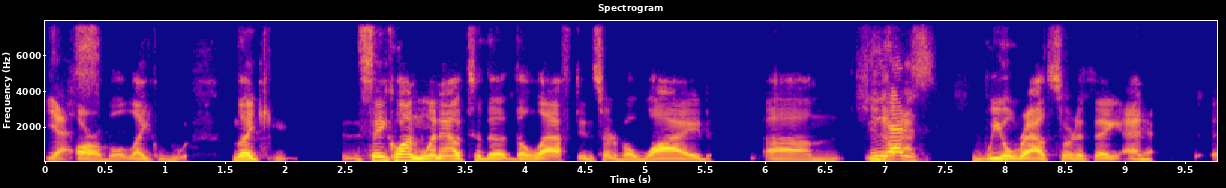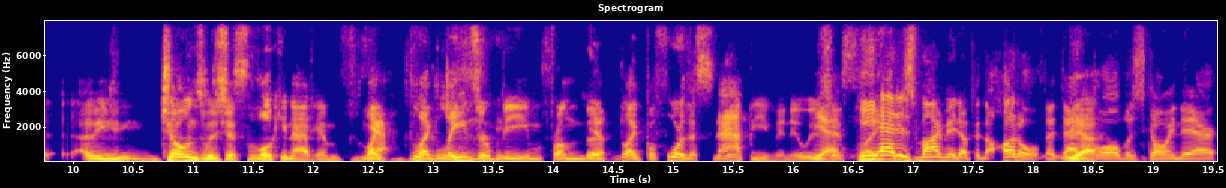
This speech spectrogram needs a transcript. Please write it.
Yes. horrible. Like, like Saquon went out to the the left in sort of a wide, um, He know, had his wheel route sort of thing, and uh, I mean Jones was just looking at him like like laser beam from the Yep. like before the snap. Even it was yeah. just he like, had his mind made up in the huddle that that Yeah. ball was going there,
